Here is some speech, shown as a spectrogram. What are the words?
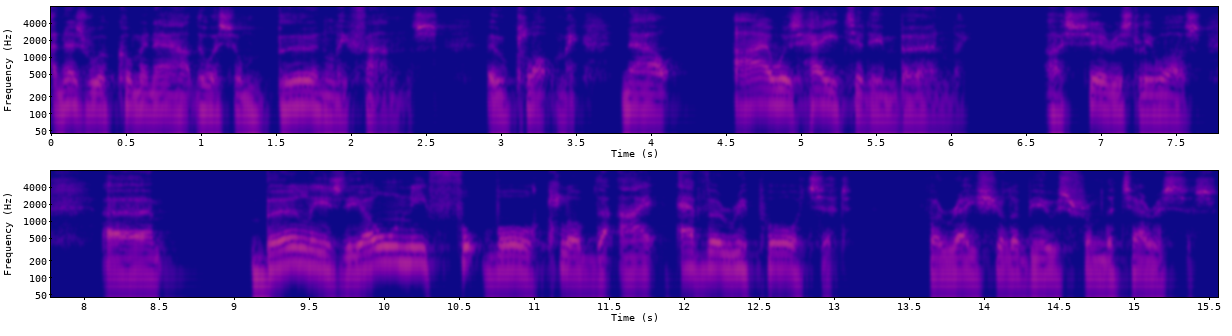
And as we were coming out, there were some Burnley fans who clocked me. Now I was hated in Burnley. I seriously was. Um, Burnley is the only football club that I ever reported for racial abuse from the terraces.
